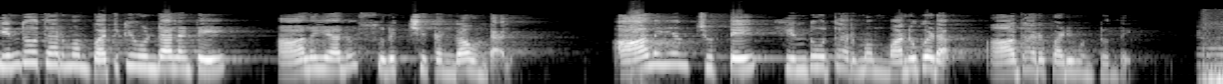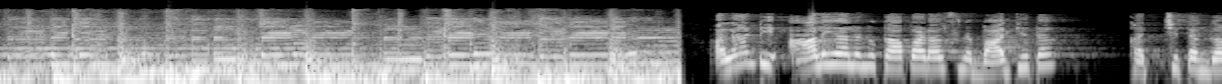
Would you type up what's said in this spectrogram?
హిందూ ధర్మం బతికి ఉండాలంటే ఆలయాలు సురక్షితంగా ఉండాలి. ఆలయం చుట్టే హిందూ ధర్మం మనుగడ ఆధారపడి ఉంటుంది. అలాంటి ఆలయాలను కాపాడాల్సిన బాధ్యత ఖచ్చితంగా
